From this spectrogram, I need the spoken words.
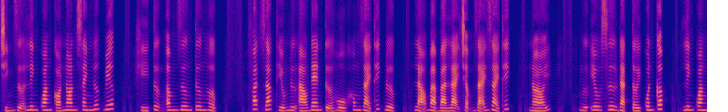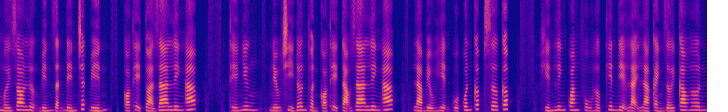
Chính giữa linh quang có non xanh nước biếc, khí tượng âm dương tương hợp. Phát giác thiếu nữ áo đen tựa hồ không giải thích được, lão bà bà lại chậm rãi giải thích, nói: "Ngự yêu sư đạt tới quân cấp, linh quang mới do lượng biến dẫn đến chất biến, có thể tỏa ra linh áp. Thế nhưng, nếu chỉ đơn thuần có thể tạo ra linh áp, là biểu hiện của quân cấp sơ cấp, khiến linh quang phù hợp thiên địa lại là cảnh giới cao hơn.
